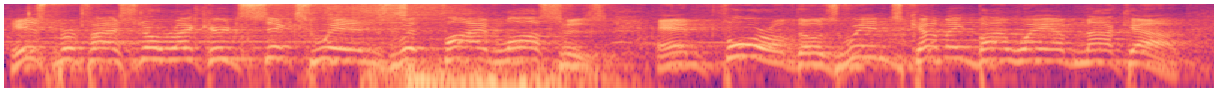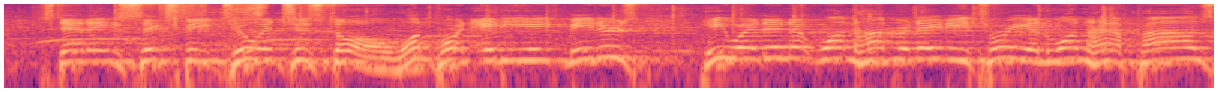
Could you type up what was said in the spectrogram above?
His professional record, six wins with five losses, and four of those wins coming by way of knockout. Standing six feet two inches tall, 1.88 meters, he weighed in at 183 and one half pounds,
